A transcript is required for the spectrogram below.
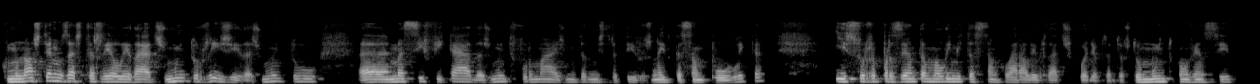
como nós temos estas realidades muito rígidas, muito uh, massificadas, muito formais, muito administrativas na educação pública, isso representa uma limitação clara à liberdade de escolha. Portanto, eu estou muito convencido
